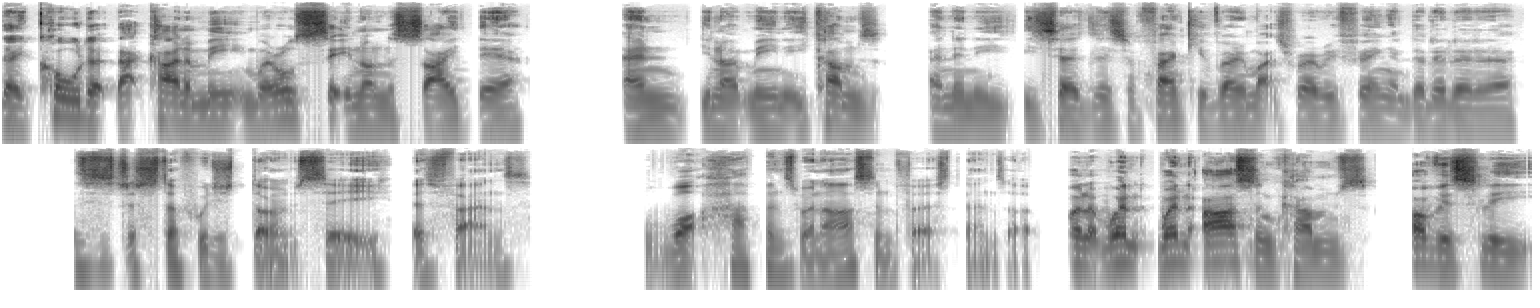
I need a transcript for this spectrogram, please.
they called at that kind of meeting. We're all sitting on the side there. And, you know what I mean? He comes and then he, he said, listen, thank you very much for everything. And da da da da. This is just stuff we just don't see as fans. What happens when Arsenal first turns up? Well, when, when Arsène comes, obviously,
